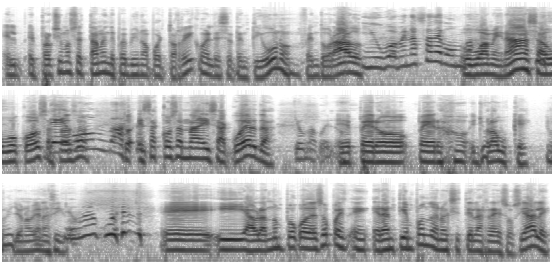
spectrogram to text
El, próximo certamen después vino a Puerto Rico, el de 71, fue en Dorado. Y hubo amenaza de bomba. Hubo amenaza, hubo cosas. de bomba. esas cosas nadie se acuerda. Yo me acuerdo. Eh, pero, pero yo la busqué, yo no había nacido. Yo me acuerdo. Eh, y hablando un poco de eso, pues eran tiempos donde no existían las redes sociales.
